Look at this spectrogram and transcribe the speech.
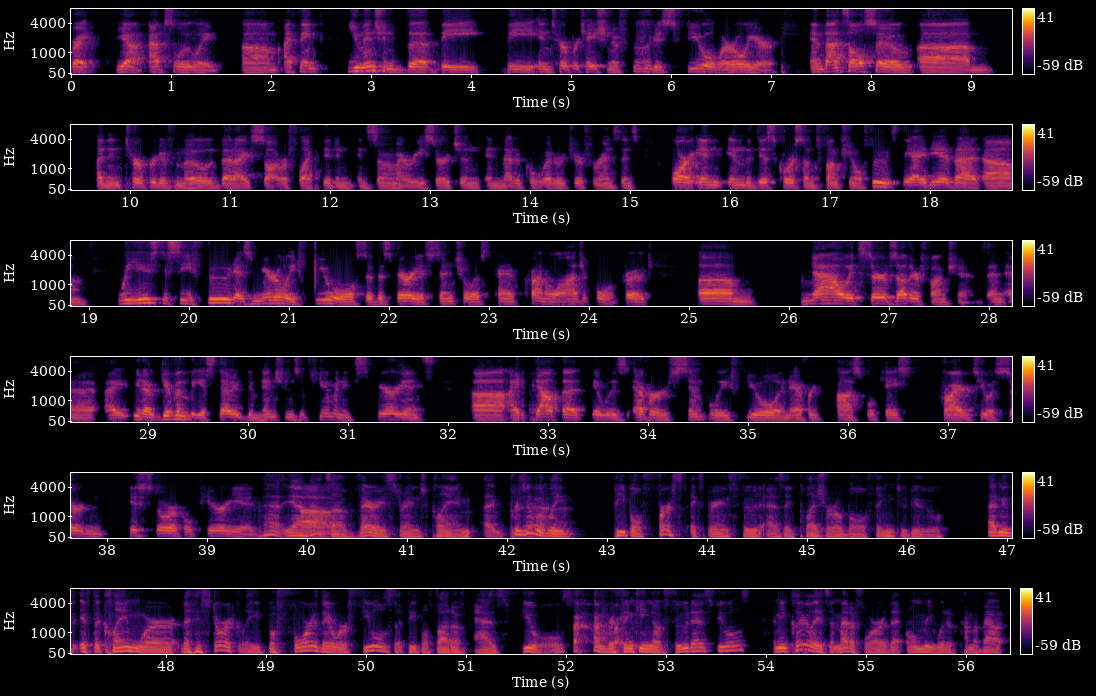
Right. Yeah absolutely. Um, i think you mentioned the the the interpretation of food as fuel earlier and that's also um, an interpretive mode that i saw reflected in, in some of my research in, in medical literature for instance or in, in the discourse on functional foods, the idea that um, we used to see food as merely fuel, so this very essentialist kind of chronological approach. Um, now it serves other functions, and, and I, I, you know, given the aesthetic dimensions of human experience, uh, I doubt that it was ever simply fuel in every possible case prior to a certain historical period. That, yeah, that's um, a very strange claim. Uh, presumably, yeah people first experienced food as a pleasurable thing to do. I mean, if the claim were that historically, before there were fuels that people thought of as fuels, we were right. thinking of food as fuels. I mean, clearly it's a metaphor that only would have come about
